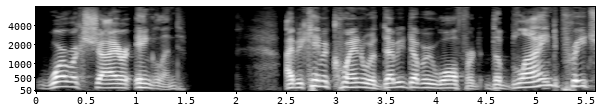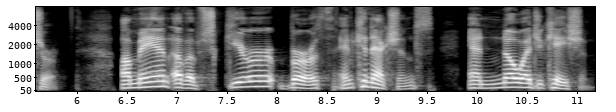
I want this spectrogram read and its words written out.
Warwickshire, England, I became acquainted with W. W. Walford, the blind preacher, a man of obscure birth and connections and no education.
